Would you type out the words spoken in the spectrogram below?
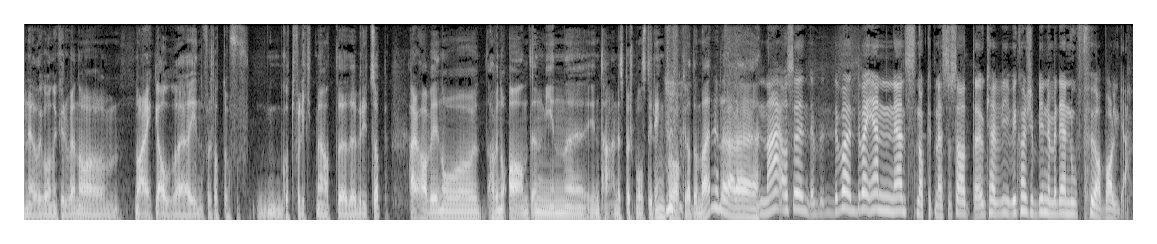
nedadgående kurve. Nå, nå, er egentlig alle innforstått og godt forlikt med at det brytes opp. Her, har, vi noe, har, vi noe, annet enn min eh, interne spørsmålsstilling på akkurat den der, eller er det Nei, altså, det var, det var en jeg snakket med som sa at ok, vi, vi kan ikke begynne med det nå før valget.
